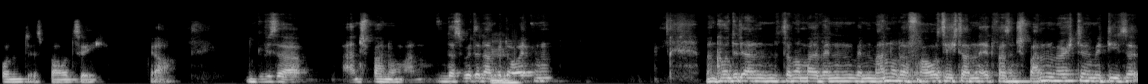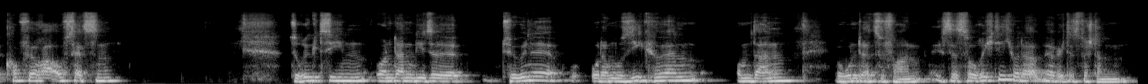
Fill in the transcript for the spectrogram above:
und es baut sich, ja, ein gewisser Anspannung an. Und das würde dann mhm. bedeuten, man konnte dann, sagen wir mal, wenn, wenn Mann oder Frau sich dann etwas entspannen möchte, mit diese Kopfhörer aufsetzen, zurückziehen und dann diese Töne oder Musik hören, um dann runterzufahren. Ist das so richtig oder habe ich das verstanden?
